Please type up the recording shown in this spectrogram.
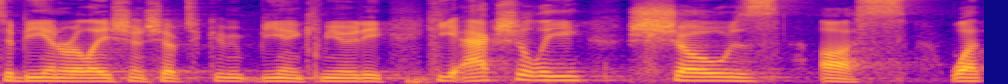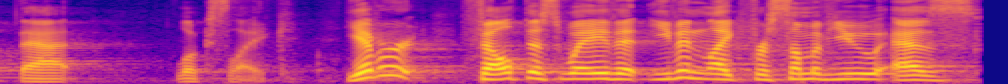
to be in relationship, to be in community, he actually shows us what that looks like. You ever felt this way that even like for some of you as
